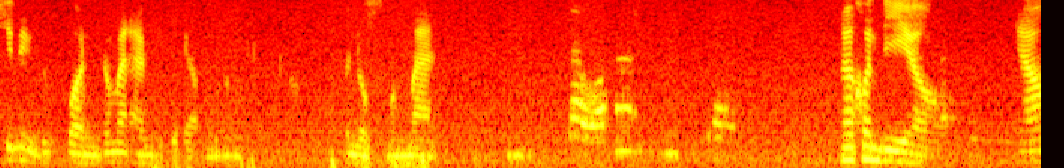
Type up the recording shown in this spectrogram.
คิดถึงทุกคนก็มาทำกิจกรรมร่วมกันครับสนุกมากแต่ว่ามันมีเดียวๆมาคนเดียวเอ้า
